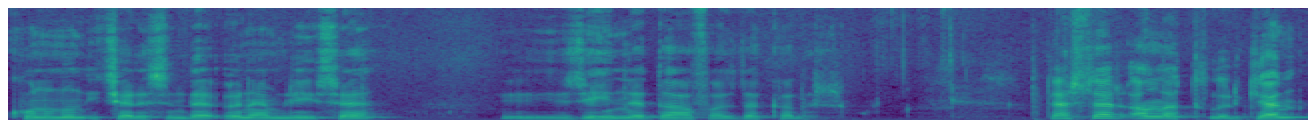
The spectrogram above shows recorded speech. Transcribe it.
konunun içerisinde önemliyse e, zihinde daha fazla kalır. Dersler anlatılırken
